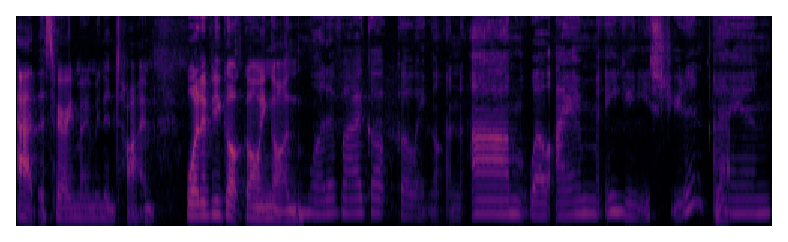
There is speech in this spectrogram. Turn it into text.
at this very moment in time. What have you got going on? What have I got going on? Um, well, I am a uni student. Yeah. I am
